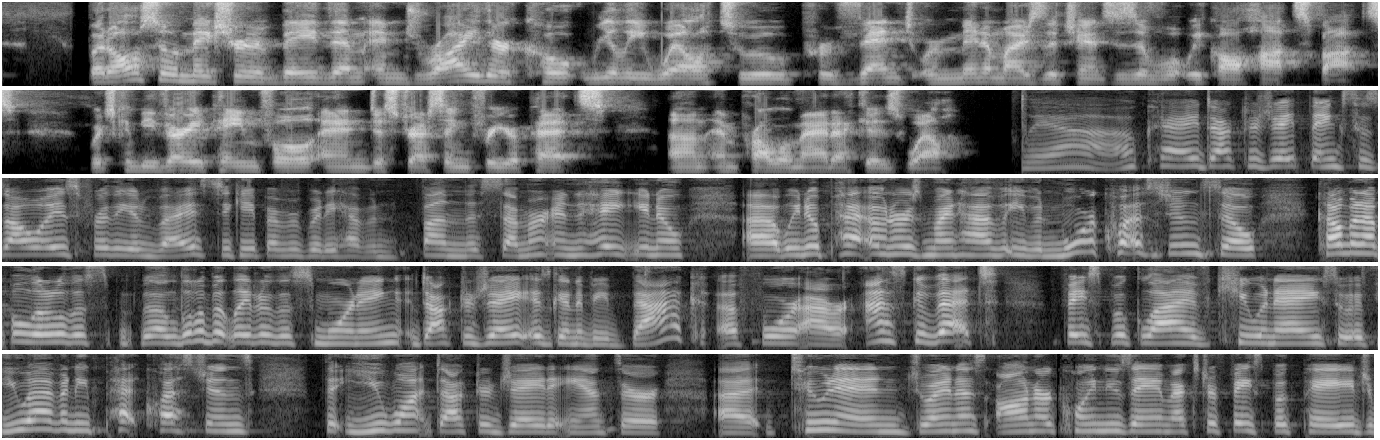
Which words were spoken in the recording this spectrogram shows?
But also make sure to bathe them and dry their coat really well to prevent or minimize the chances of what we call hot spots, which can be very painful and distressing for your pets um, and problematic as well. Yeah, okay. Dr. J, thanks as always for the advice to keep everybody having fun this summer. And hey, you know, uh, we know pet owners might have even more questions. So coming up a little this a little bit later this morning, Dr. J is going to be back uh, for our Ask a Vet Facebook Live Q&A. So if you have any pet questions that you want Dr. J to answer, uh, tune in, join us on our KOIN News AM Extra Facebook page.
